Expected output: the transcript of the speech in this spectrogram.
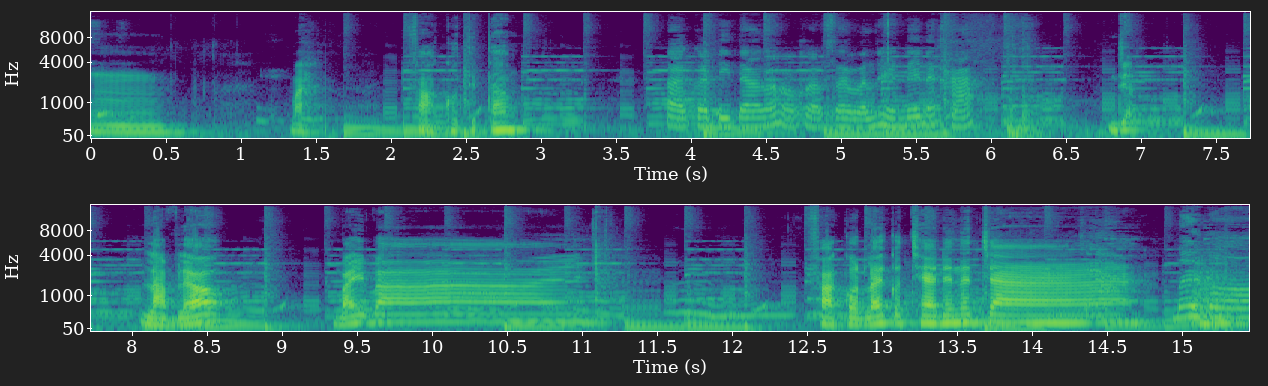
อืม มา ฝากกดติดตามฝากกดติดตามและขอความใส่บันเทิงด้วยนะคะเดี๋ยวหลับแล้วบายบาย ฝากกดไลค์กดแชร์ด้วยนะจ๊ะ บ๊ายบ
